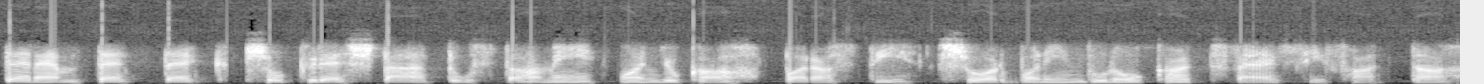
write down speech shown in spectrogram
teremtettek sok üres státuszt, ami mondjuk a paraszti sorból indulókat felszívhatta.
